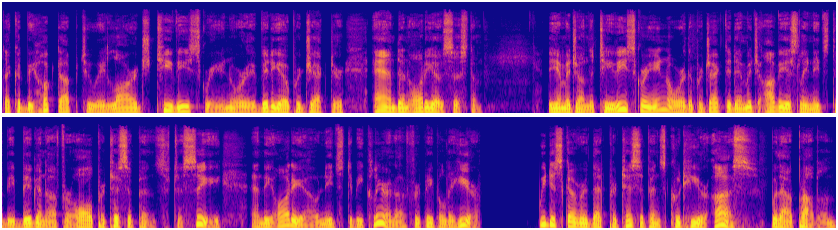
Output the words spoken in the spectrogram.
that could be hooked up to a large TV screen or a video projector and an audio system. The image on the TV screen or the projected image obviously needs to be big enough for all participants to see, and the audio needs to be clear enough for people to hear. We discovered that participants could hear us without problem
